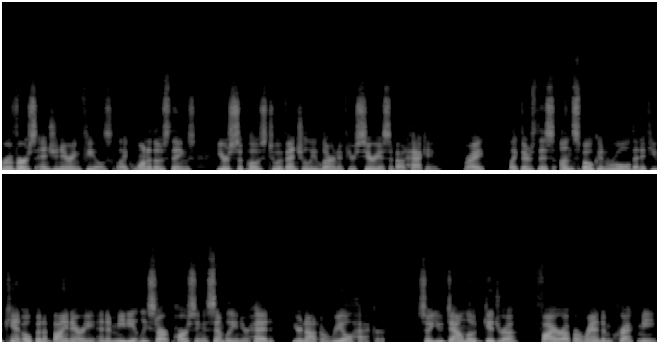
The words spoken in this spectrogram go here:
Reverse engineering feels like one of those things you're supposed to eventually learn if you're serious about hacking, right? Like there's this unspoken rule that if you can't open a binary and immediately start parsing assembly in your head, you're not a real hacker. So you download Ghidra, fire up a random crack me,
